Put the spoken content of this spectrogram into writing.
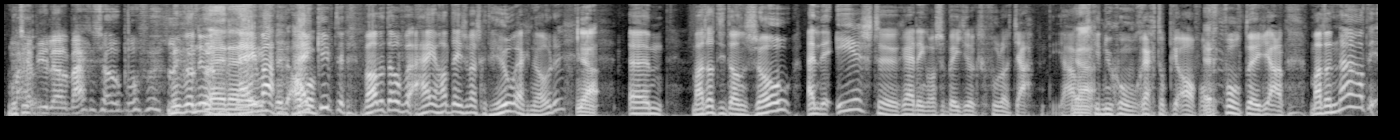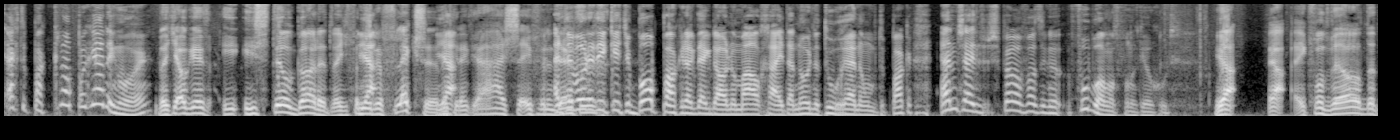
Moeten we, hebben jullie allebei gezopen? Of? moeten we dat nu... Nee, nee, ik maar hij allemaal- keepte, we hadden het over, hij had deze wedstrijd heel erg nodig. Ja, Ehm, maar dat hij dan zo... En de eerste redding was een beetje dat ik het gevoel had... Ja, ja, Ja. misschien nu gewoon recht op je af. Of Echt. vol tegen je aan. Maar daarna had hij echt een paar knappe reddingen hoor. dat je ook denkt, he, he still got it. Weet je, van die Ja. reflexen. Ja. Dat je denkt, ja, hij is 37. En toen wilde hij een keertje bal pakken. Dat ik denk, nou normaal ga je daar nooit naartoe rennen om hem te pakken. En zijn spelvattingen voetballend vond ik heel goed. Ja, ja, ik vond wel dat...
